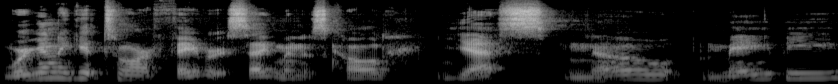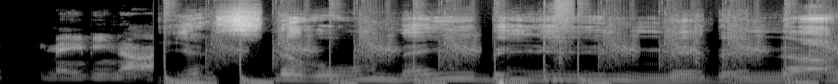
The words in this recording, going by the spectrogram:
we're going to get to our favorite segment. It's called Yes, No, Maybe, Maybe Not. Yes, no, maybe, maybe not.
